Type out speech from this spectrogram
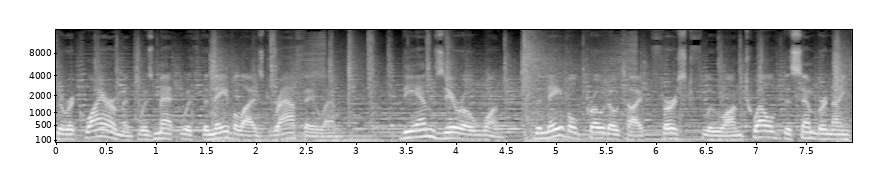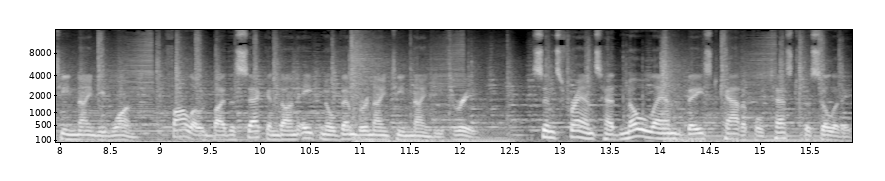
the requirement was met with the navalized Rafale M. The M01, the naval prototype first flew on 12 December 1991, followed by the second on 8 November 1993. Since France had no land-based catapult test facility,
